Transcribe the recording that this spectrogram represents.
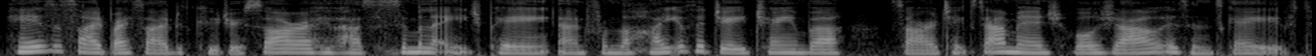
Here's a side by side with Kujou Sara, who has a similar HP, and from the height of the Jade Chamber, Sara takes damage while Xiao is unscathed.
